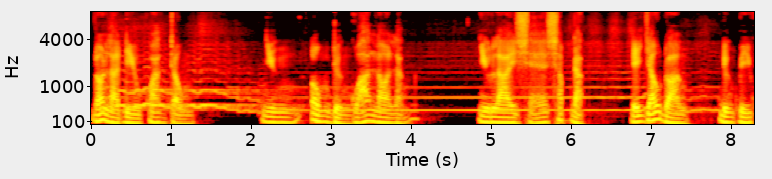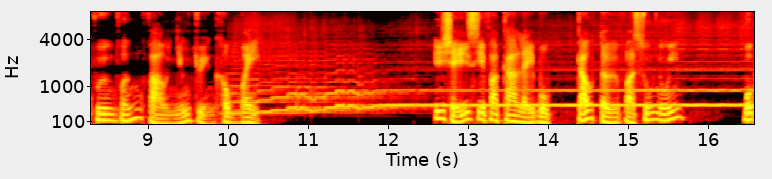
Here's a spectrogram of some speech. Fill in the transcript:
Đó là điều quan trọng. Nhưng ông đừng quá lo lắng. Như Lai sẽ sắp đặt để giáo đoàn đừng bị vương vấn vào những chuyện không may. Y sĩ Sivaka lạy buộc cáo từ và xuống núi. Bụt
